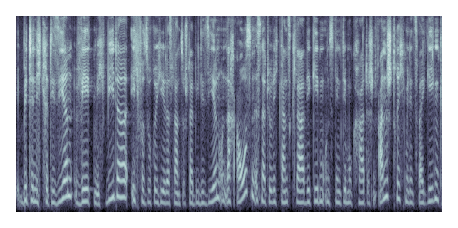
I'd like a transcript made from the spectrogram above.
Bitte nicht kritisieren, wählt mich wieder. Ich versuche hier das Land zu stabilisieren. Und nach außen ist natürlich ganz klar, wir geben uns den demokratischen Anstrich mit den zwei Gegenkandidaten.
